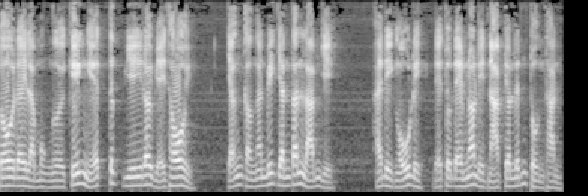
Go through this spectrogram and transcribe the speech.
Tôi đây là một người kiến nghĩa, tức vi đó vậy thôi. Chẳng cần anh biết danh tánh làm gì hãy đi ngủ đi, để tôi đem nó đi nạp cho lính tuần thành,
